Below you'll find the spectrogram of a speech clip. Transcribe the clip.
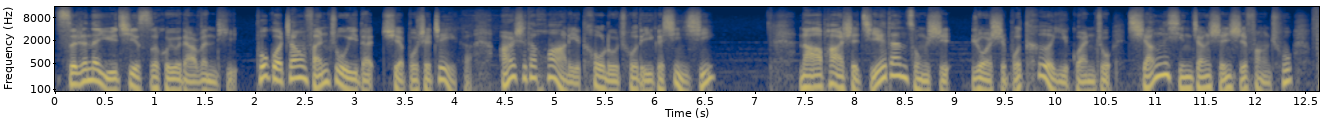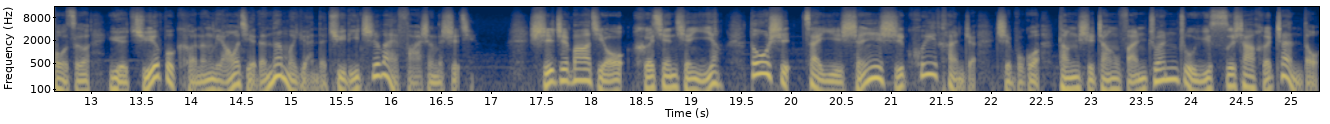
此人的语气似乎有点问题，不过张凡注意的却不是这个，而是他话里透露出的一个信息。哪怕是结丹宗师，若是不特意关注，强行将神识放出，否则也绝不可能了解的那么远的距离之外发生的事情。十之八九和先前一样，都是在以神识窥探着。只不过当时张凡专注于厮杀和战斗，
